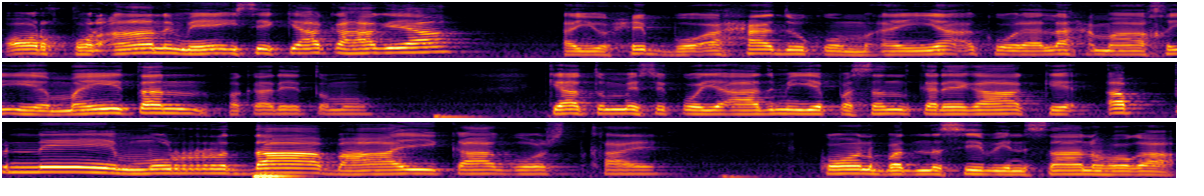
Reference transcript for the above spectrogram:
اور قرآن میں اسے کیا کہا گیا؟ ایحب احدکم ان یاکل لحم اخیہ میتن فکرے تمو کیا تم میں سے کوئی آدمی یہ پسند کرے گا کہ اپنے مردہ بھائی کا گوشت کھائے؟ کون بد نصیب انسان ہوگا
